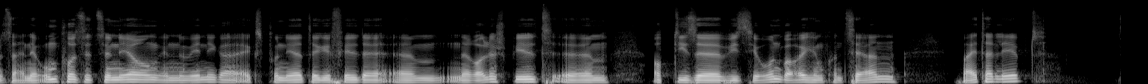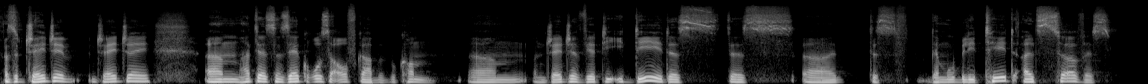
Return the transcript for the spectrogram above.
seine Umpositionierung in weniger exponierte Gefilde ähm, eine Rolle spielt? Ähm, ob diese Vision bei euch im Konzern weiterlebt? Also JJ, JJ ähm, hat jetzt eine sehr große Aufgabe bekommen. Ähm, und JJ wird die Idee des, des, äh, des, der Mobilität als Service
